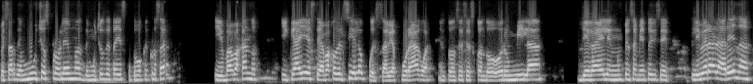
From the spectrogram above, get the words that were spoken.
pesar de muchos problemas, de muchos detalles que tuvo que cruzar y va bajando. Y que hay este abajo del cielo, pues había pura agua. Entonces es cuando Orumila llega a él en un pensamiento y dice, libera la arena,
